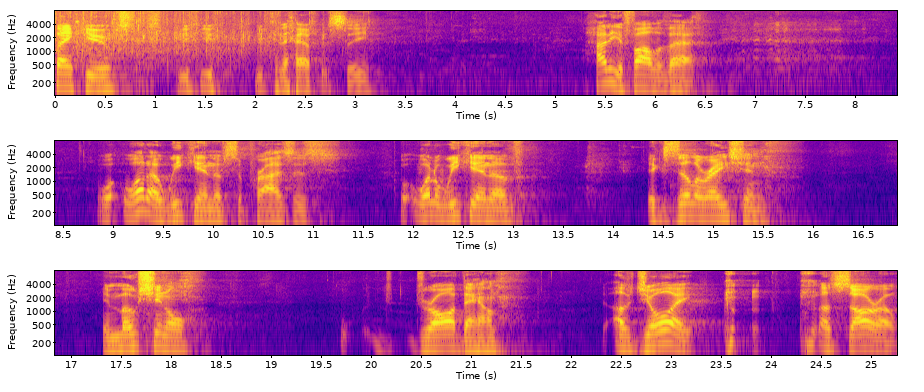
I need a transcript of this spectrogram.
Thank you. You, you. you can have a seat. How do you follow that? What a weekend of surprises. What a weekend of exhilaration, emotional drawdown, of joy, of sorrow.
